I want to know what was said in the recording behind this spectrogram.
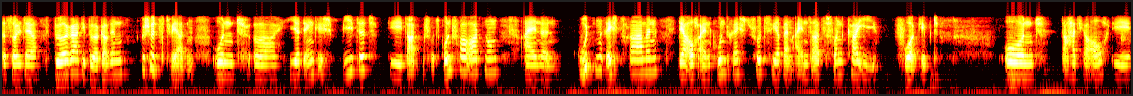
Es soll der Bürger, die Bürgerin geschützt werden. Und äh, hier, denke ich, bietet die Datenschutzgrundverordnung einen guten Rechtsrahmen, der auch einen Grundrechtsschutz hier beim Einsatz von KI vorgibt. Und da hat ja auch die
